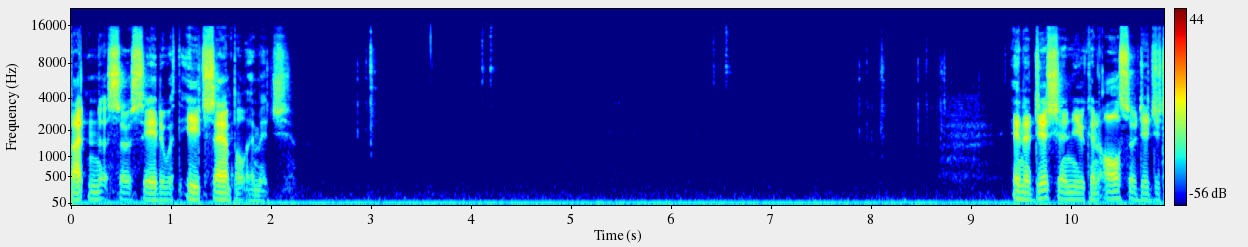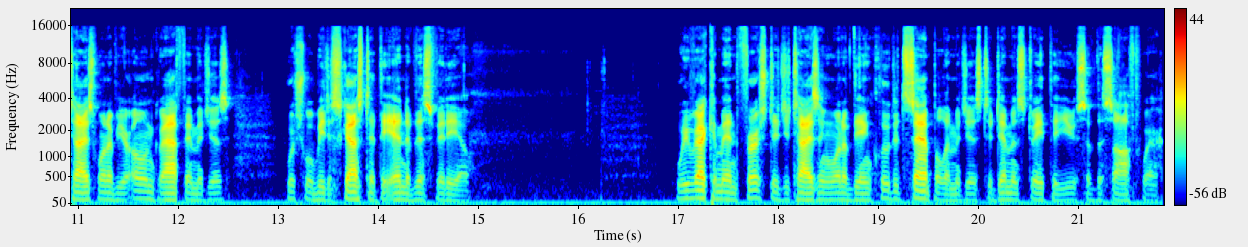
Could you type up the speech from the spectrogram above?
button associated with each sample image. In addition, you can also digitize one of your own graph images which will be discussed at the end of this video. We recommend first digitizing one of the included sample images to demonstrate the use of the software.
